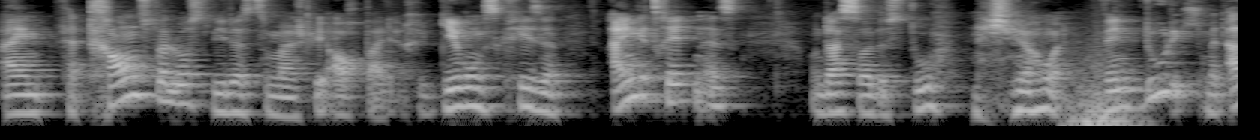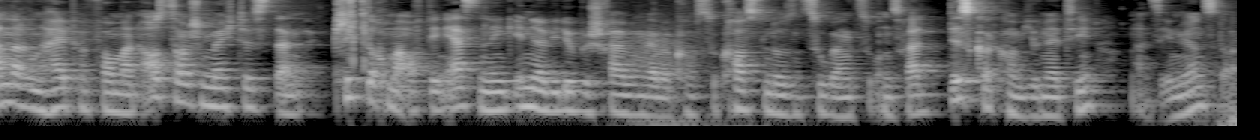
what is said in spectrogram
einen Vertrauensverlust, wie das zum Beispiel auch bei der Regierungskrise eingetreten ist und das solltest du nicht wiederholen. Wenn du dich mit anderen High-Performern austauschen möchtest, dann klick doch mal auf den ersten Link in der Videobeschreibung. Da bekommst du kostenlosen Zugang zu unserer Discord-Community und dann sehen wir uns dort.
